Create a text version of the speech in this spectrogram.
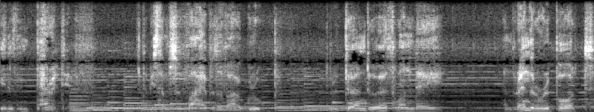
It is imperative that there be some survivors of our group to return to Earth one day render a report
